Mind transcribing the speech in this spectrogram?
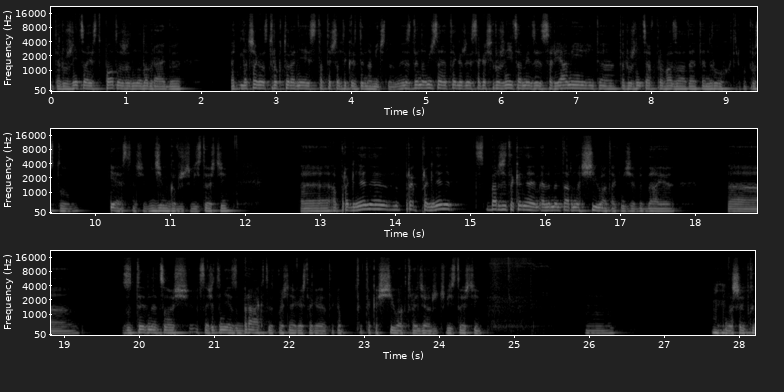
I ta różnica jest po to, że no dobra, jakby dlaczego struktura nie jest statyczna, tylko jest dynamiczna? No jest dynamiczna dlatego, że jest jakaś różnica między seriami i ta, ta różnica wprowadza te, ten ruch, który po prostu jest, w sensie widzimy go w rzeczywistości. E, A pragnienie, no pra, pragnienie to jest bardziej taka, nie wiem, elementarna siła, tak mi się wydaje. E, Pozytywne coś, w sensie to nie jest brak, to jest właśnie jakaś taka, taka, taka siła, która działa w rzeczywistości. Mm, Mhm. Na szybko.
